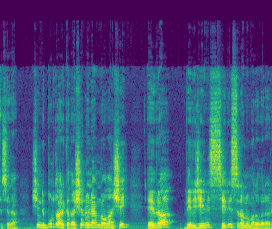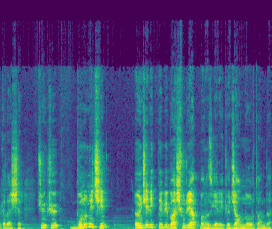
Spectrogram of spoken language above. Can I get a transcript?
Mesela şimdi burada arkadaşlar önemli olan şey evrağa vereceğiniz seri sıra numaraları arkadaşlar. Çünkü bunun için öncelikle bir başvuru yapmanız gerekiyor canlı ortamda.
